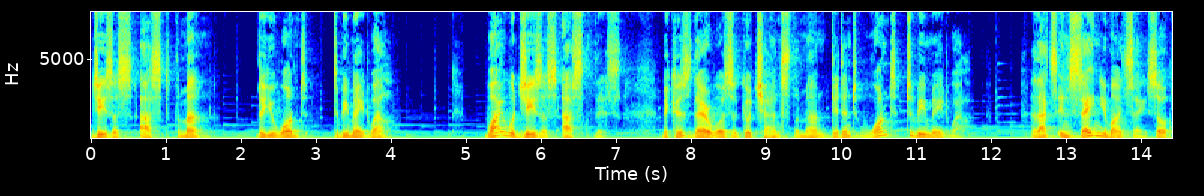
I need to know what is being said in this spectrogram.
Jesus asked the man, Do you want to be made well? Why would Jesus ask this? because there was a good chance the man didn't want to be made well. That's insane, you might say. So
